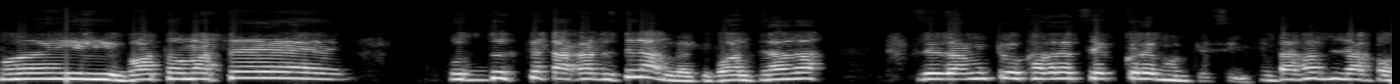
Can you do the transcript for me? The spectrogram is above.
ওই গত মাসে কুদ্দুসকে টাকা দিছিলাম নাকি? পঞ্চাশ হাজার আমি একটু খাতাটা চেক করে বলতেছি। দেখো দি দেখো।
